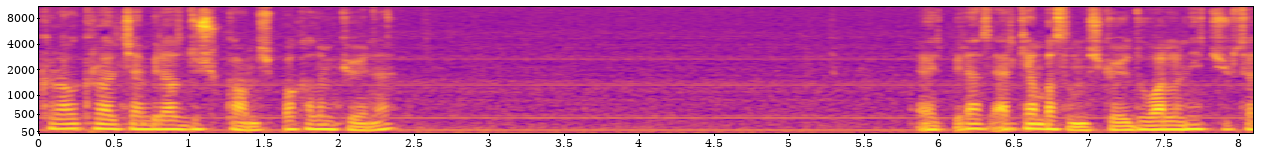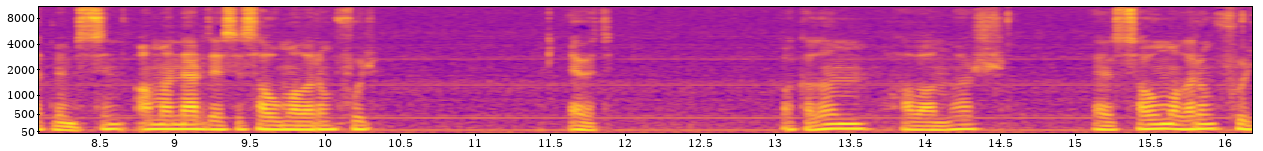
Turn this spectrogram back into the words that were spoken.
Kral kraliçen biraz düşük kalmış. Bakalım köyüne. Evet biraz erken basılmış köy. Duvarlarını hiç yükseltmemişsin. Ama neredeyse savunmaların full. Evet. Bakalım havanlar. Evet savunmaların full.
